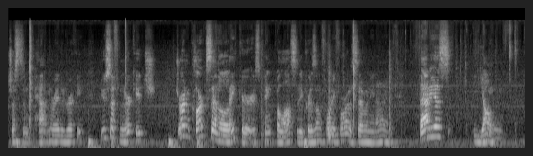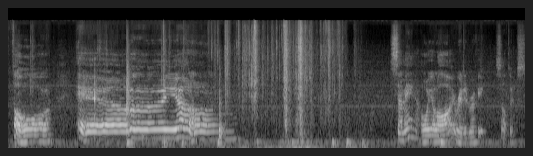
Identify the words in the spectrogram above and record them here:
Justin Patton, rated rookie. Jusuf Nurkic. Jordan Clarkson, Lakers. Pink Velocity Prism, 44 out of 79. Thaddeus Young. Forever Young. Semi Ojeleye, rated rookie. Celtics.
